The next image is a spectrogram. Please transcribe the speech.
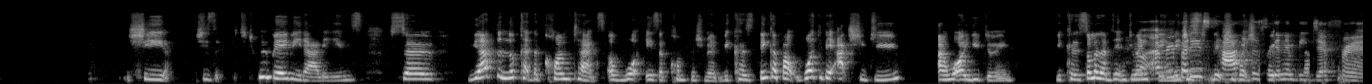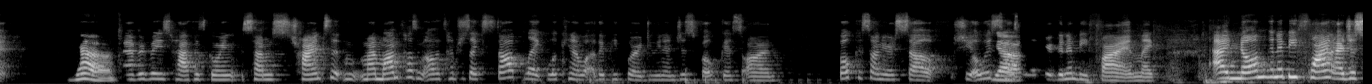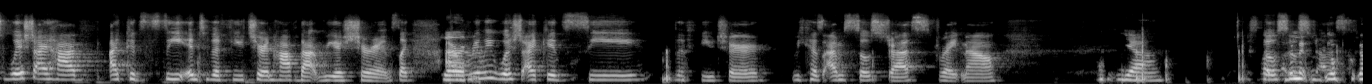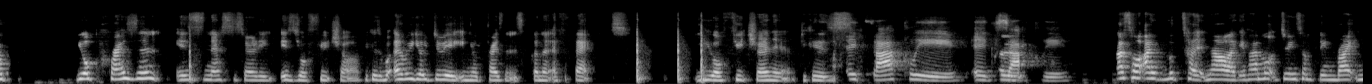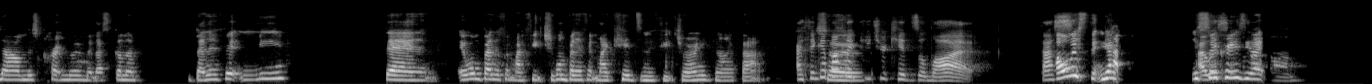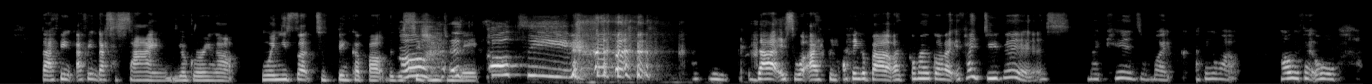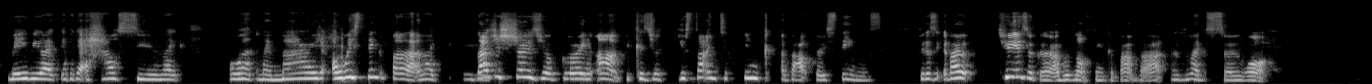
She she's two baby daddies. So you have to look at the context of what is accomplishment because think about what did they actually do and what are you doing? Because some of them didn't do anything. Everybody's path is going to be different. Yeah. Everybody's path is going. So I'm trying to. My mom tells me all the time. She's like, stop like looking at what other people are doing and just focus on focus on yourself. She always yeah. tells me like, you're gonna be fine. Like I know I'm gonna be fine. I just wish I had I could see into the future and have that reassurance. Like yeah. I really wish I could see the future because I'm so stressed right now. Yeah. So so your, your, your present is necessarily is your future because whatever you're doing in your present is gonna affect your future in it because exactly exactly that's how I've looked at it now. Like if I'm not doing something right now in this current moment that's gonna benefit me, then it won't benefit my future, it won't benefit my kids in the future or anything like that. I think so, about my future kids a lot. That's I always think, yeah. It's I so crazy. Like I think I think that's a sign you're growing up when you start to think about the decisions oh, you make. Salty. that is what I think. I think about like, oh my god, like if I do this, my kids like I think about how if I, oh, maybe like if I get a house soon, like, or like my marriage, I always think about that. And like, mm-hmm. that just shows you're growing up because you're, you're starting to think about those things. Because about two years ago, I would not think about that. I'm like, so what?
